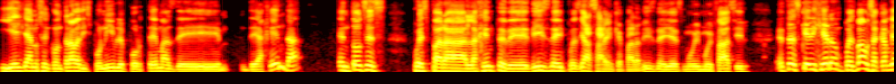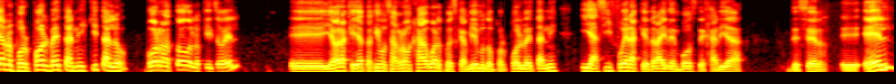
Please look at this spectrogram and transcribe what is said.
y él ya no se encontraba disponible por temas de, de agenda. Entonces, pues para la gente de Disney, pues ya saben que para Disney es muy, muy fácil. Entonces, ¿qué dijeron? Pues vamos a cambiarlo por Paul Bettany, quítalo, borra todo lo que hizo él. Eh, y ahora que ya trajimos a Ron Howard, pues cambiémoslo por Paul Bettany y así fuera que Dryden Boss dejaría de ser eh, él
